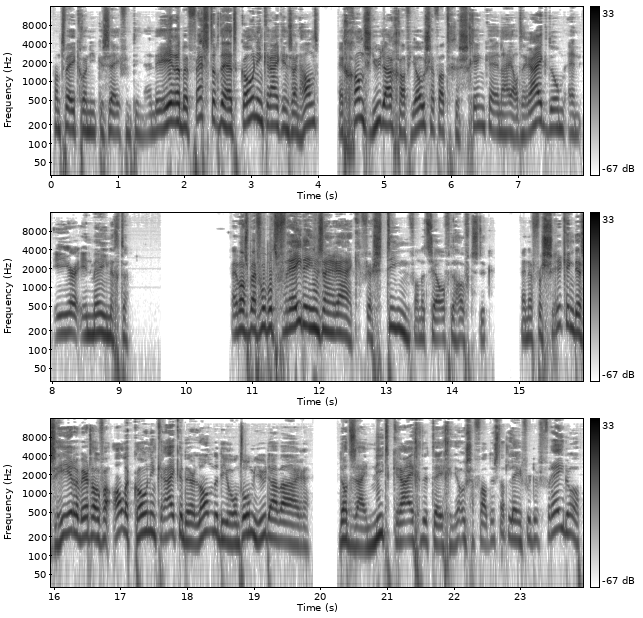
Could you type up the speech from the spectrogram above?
van 2 Kronieken 17. En de Heere bevestigde het koninkrijk in zijn hand en gans Juda gaf Jozefat geschenken en hij had rijkdom en eer in menigte. Er was bijvoorbeeld vrede in zijn rijk, vers 10 van hetzelfde hoofdstuk. En een verschrikking des Heren werd over alle koninkrijken der landen die rondom Juda waren, dat zij niet krijgden tegen Jozefat, dus dat leverde vrede op.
